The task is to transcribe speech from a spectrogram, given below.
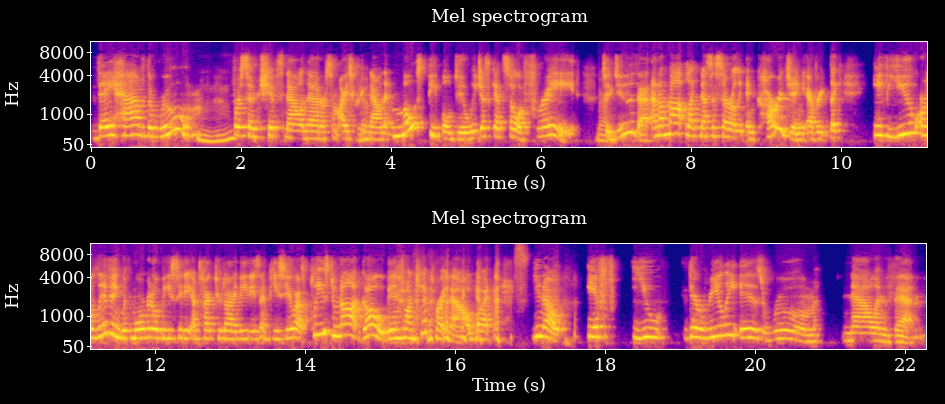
they have the room mm-hmm. for some chips now and then or some ice cream now and then. Most people do. We just get so afraid right. to do that. And I'm not like necessarily encouraging every like if you are living with morbid obesity and type 2 diabetes and PCOS, please do not go binge on chips right now. But you know, if you there really is room now and then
